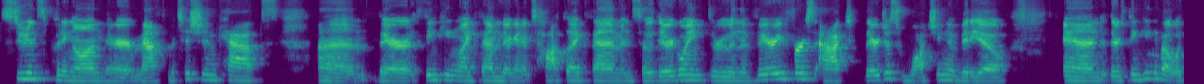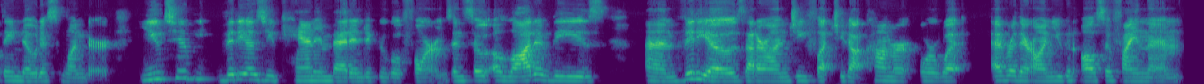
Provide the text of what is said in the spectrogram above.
students putting on their mathematician caps. Um, they're thinking like them they're going to talk like them. And so they're going through in the very first act they're just watching a video and they're thinking about what they notice wonder. Youtube videos you can embed into google forms. And so a lot of these um, videos that are on gfletchy.com or, or whatever they're on you can also find them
